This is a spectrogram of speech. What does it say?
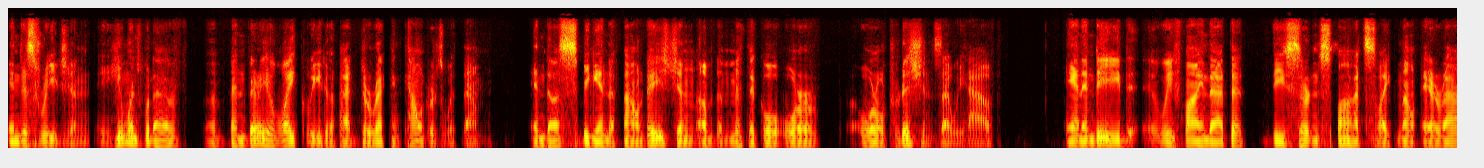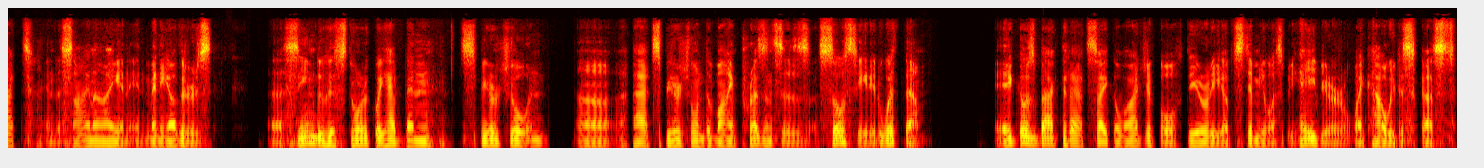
in this region, humans would have uh, been very likely to have had direct encounters with them and thus begin the foundation of the mythical or oral traditions that we have. And indeed, we find that that these certain spots, like Mount Ararat and the Sinai and, and many others, uh, seem to historically have been spiritual and uh, have had spiritual and divine presences associated with them. It goes back to that psychological theory of stimulus behavior, like how we discussed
